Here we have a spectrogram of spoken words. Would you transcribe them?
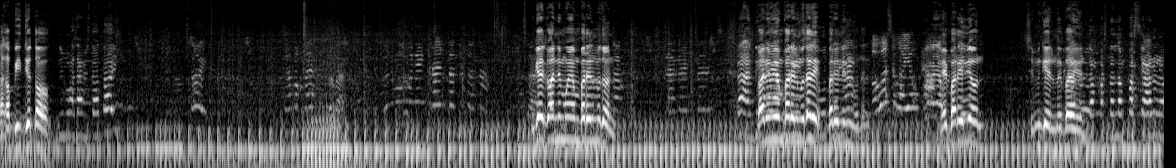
Naka-video to. Hindi mo kasama si Totoy? Toy. Sama ka ba? Doon mo muna yung card natin sana. Miguel, kuhanin mo yung baril mo doon. Kuhanin mo yung baril mo, dali. Barilin mo, dali. Bawa sa wayaw ka. May baril yun. Si Miguel, may baril. Lampas na lampas si ano. no?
